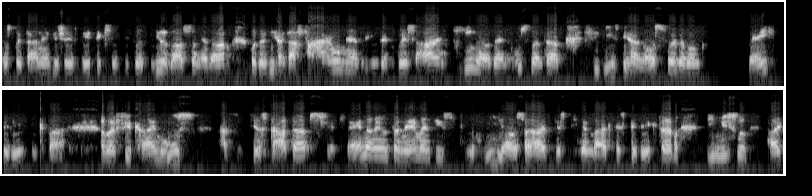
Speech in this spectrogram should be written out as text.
Großbritannien-Geschäft tätig sind, die dort Niederlassungen haben oder die halt Erfahrungen in den USA, in China oder in Russland haben, für die ist die Herausforderung leicht bewältigbar. Aber für KMUs, also für Startups, für kleinere Unternehmen, die sich noch nie außerhalb des Binnenmarktes bewegt haben, die müssen halt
